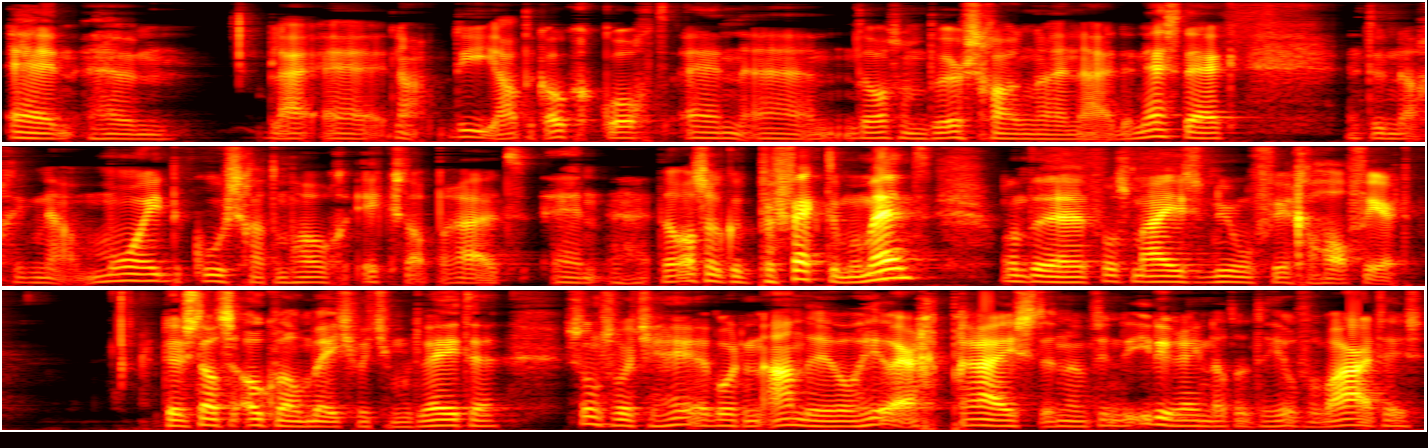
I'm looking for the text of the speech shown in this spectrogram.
En um, blij, eh, nou, die had ik ook gekocht. En uh, er was een beursgang naar de Nasdaq. En toen dacht ik, nou mooi, de koers gaat omhoog, ik stap eruit. En uh, dat was ook het perfecte moment, want volgens mij is het nu ongeveer gehalveerd. Dus dat is ook wel een beetje wat je moet weten. Soms wordt, je, wordt een aandeel heel erg geprijsd en dan vindt iedereen dat het heel veel waard is.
